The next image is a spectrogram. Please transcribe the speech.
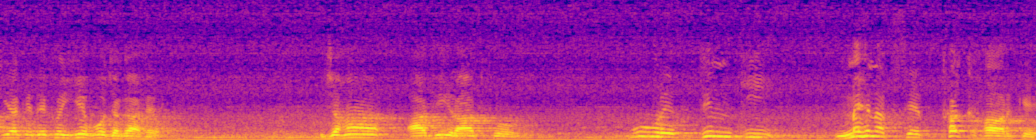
کیا کہ دیکھو، یہ وہ جگہ ہے جہاں آدھی رات کو پورے دن کی محنت سے تھک ہار کے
